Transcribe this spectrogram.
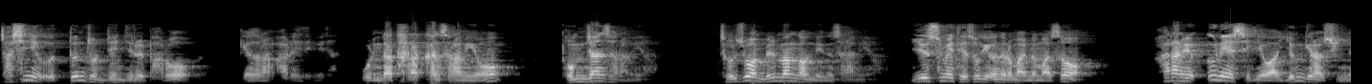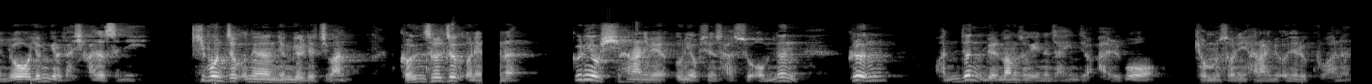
자신이 어떤 존재인지를 바로 깨달아 알아야 됩니다. 우린 다 타락한 사람이요. 범죄한 사람이요. 저주와 멸망 가운데 있는 사람이요. 예수님의 대속의 은혜로 말미암아서 하나님의 은혜의 세계와 연결할 수 있는 요 연결을 다시 가졌으니 기본적 은혜는 연결됐지만 건설적 은혜는 끊임없이 하나님의 은혜 없이는 살 수 없는 그런 완전 멸망 속에 있는 자인 줄 알고 겸손히 하나님의 은혜를 구하는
